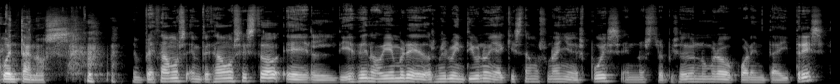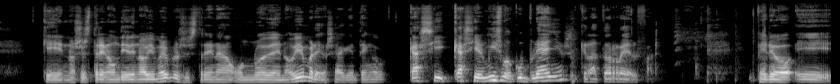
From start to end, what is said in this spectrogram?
cuéntanos. Empezamos, empezamos esto el 10 de noviembre de 2021 y aquí estamos un año después en nuestro episodio número 43 que no se estrena un 10 de noviembre, pero se estrena un 9 de noviembre, o sea que tengo casi, casi el mismo cumpleaños que la Torre del Faro. Pero eh,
